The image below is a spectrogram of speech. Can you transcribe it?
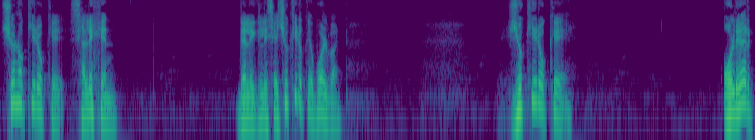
Yo no quiero que se alejen de la iglesia, yo quiero que vuelvan. Yo quiero que oler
